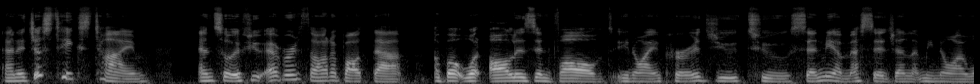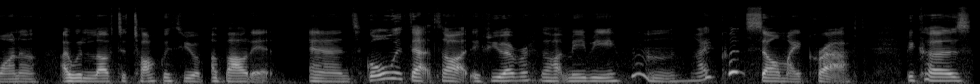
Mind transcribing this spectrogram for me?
And it just takes time. And so, if you ever thought about that, about what all is involved, you know, I encourage you to send me a message and let me know. I wanna, I would love to talk with you about it. And go with that thought. If you ever thought maybe, hmm, I could sell my craft. Because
